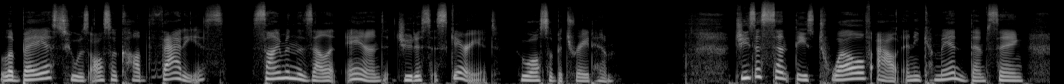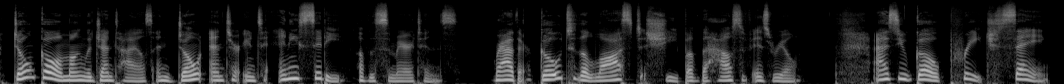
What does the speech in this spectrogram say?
Lebbaeus, who was also called Thaddeus, Simon the zealot, and Judas Iscariot, who also betrayed him. Jesus sent these twelve out and he commanded them, saying, Don't go among the Gentiles and don't enter into any city of the Samaritans. Rather, go to the lost sheep of the house of Israel. As you go, preach, saying,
